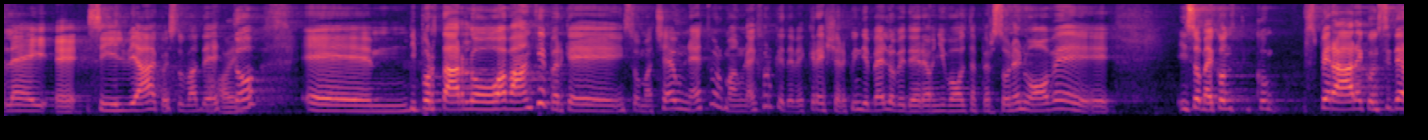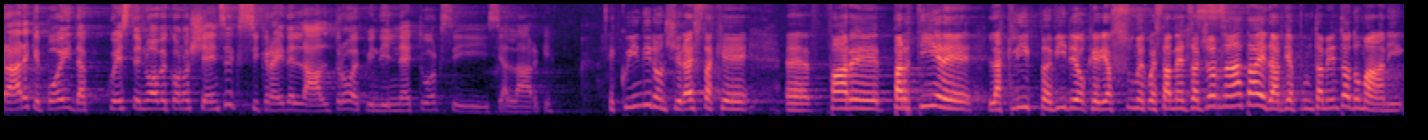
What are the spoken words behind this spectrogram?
lei e Silvia, questo va detto, e, ehm, di portarlo avanti perché insomma c'è un network ma un network che deve crescere quindi è bello vedere ogni volta persone nuove e, insomma con, con, sperare, considerare che poi da queste nuove conoscenze si crei dell'altro e quindi il network si, si allarghi. E quindi non ci resta che eh, fare partire la clip video che riassume questa mezza giornata e darvi appuntamento a domani.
